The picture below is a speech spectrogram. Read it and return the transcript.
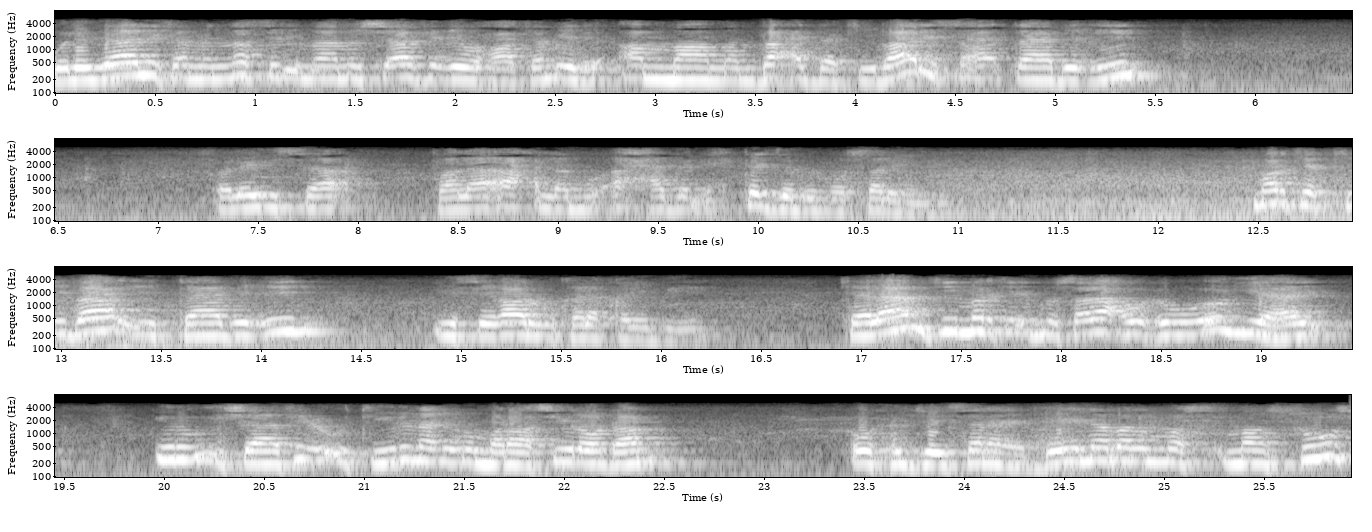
walidalika min nas imaam الshaafiعي waxaa kamid ama man bacda kibaari taabiciin falaysa falaa aclamu axada اxtaja bimursalihim marka kibaar iyo taabiciin iyo sigaar u kala qaybiyey kalaamkii marka ibnu صلاح wuxuu og yahay inuu shaafici u tiirinayo inuu maraasiil oo dhan u xujaysanayo baynama mansuus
